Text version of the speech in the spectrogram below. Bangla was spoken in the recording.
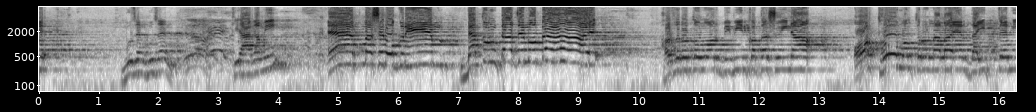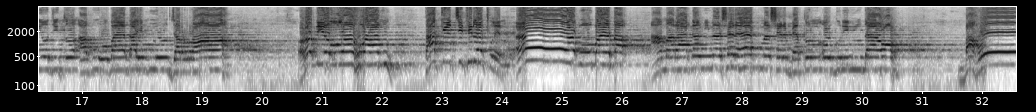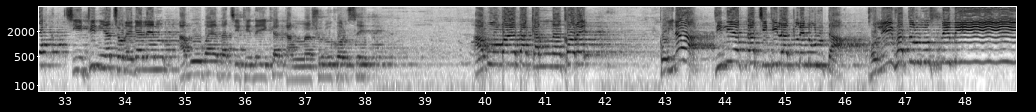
বুঝেন বুঝেন? কি আগামী? এক মাসের অগ্রিম বেতনটা যেন দেয়। হজরত ওমর বিবির কথা শুই না। অর্থ মন্ত্রণালয়ের দায়িত্বে নিয়োজিত আবু ওবায়দা ইবনুল জাররাহ রাদিয়াল্লাহু আন, তাকে চিঠি লিখলেন "এ আবু ওবায়দা, আমার আগামী মাসের এক মাসের বেতন অগ্রিম দাও। বাহক, চিঠি নিয়ে চলে গেলেন। আবু বায়দা চিঠি দেখে কান্না শুরু করছে। আবু বায়দা কান্না করে কইরা তিনি একটা চিঠি রাখলেন উল্টা, খলিফাতুল মুসলিমিন।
